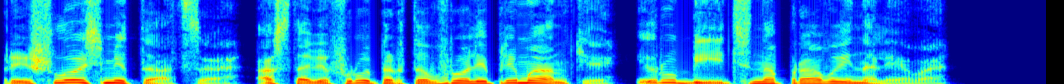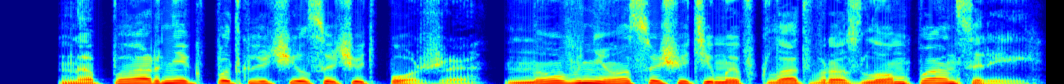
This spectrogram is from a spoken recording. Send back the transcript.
Пришлось метаться, оставив Руперта в роли приманки и рубить направо и налево. Напарник подключился чуть позже, но внес ощутимый вклад в разлом панцирей.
